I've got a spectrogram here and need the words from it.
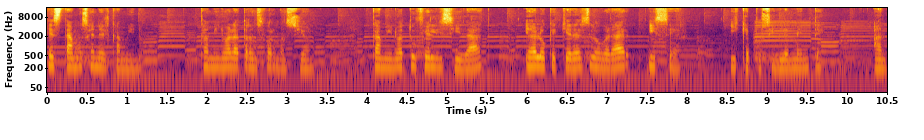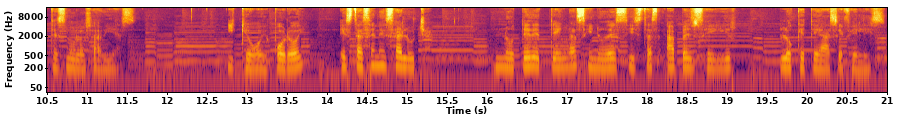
Estamos en el camino, camino a la transformación camino a tu felicidad y a lo que quieres lograr y ser, y que posiblemente antes no lo sabías. Y que hoy por hoy estás en esa lucha. No te detengas y no desistas a perseguir lo que te hace feliz.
